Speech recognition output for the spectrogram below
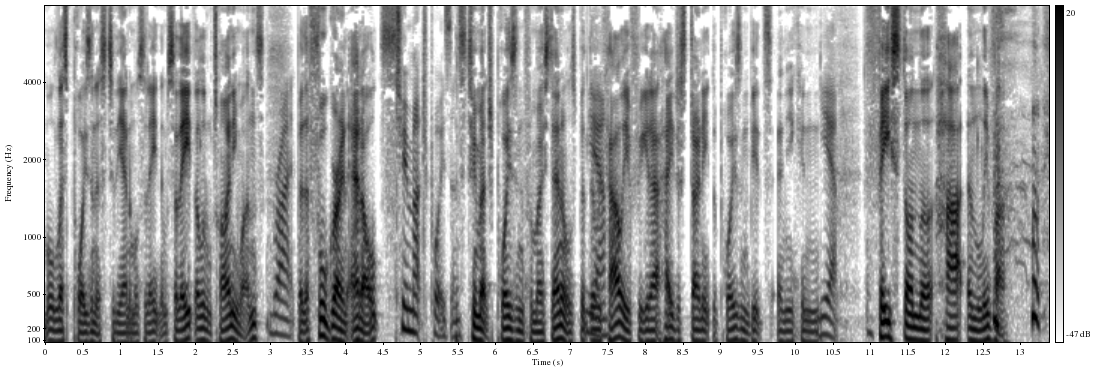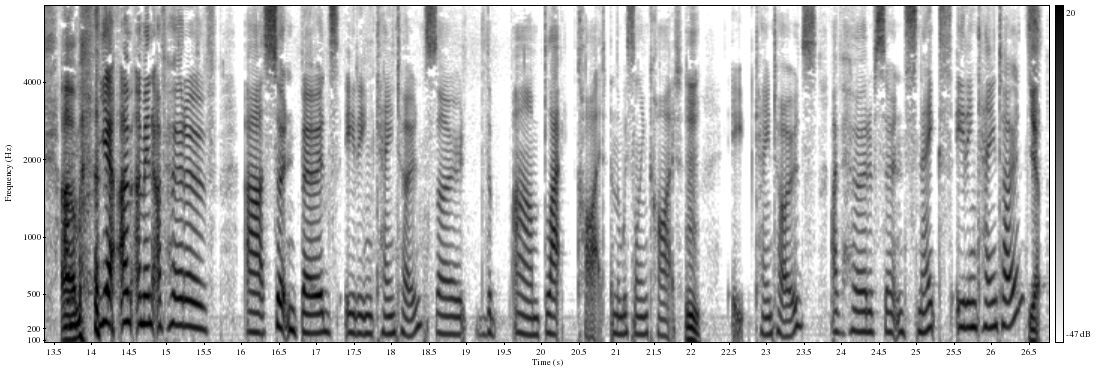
more or less poisonous to the animals that eat them. So they eat the little tiny ones, Right. But the full-grown adults, Too much poison. it's too much poison for most animals. But the Yeah. Rakali figured out, hey, just don't eat the poison bits, and you can Yeah. feast on the heart and liver. yeah, I, I mean, I've heard of uh, certain birds eating cane toads. So the um, black kite and the whistling kite Mm. eat cane toads. I've heard of certain snakes eating cane toads. Yep.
